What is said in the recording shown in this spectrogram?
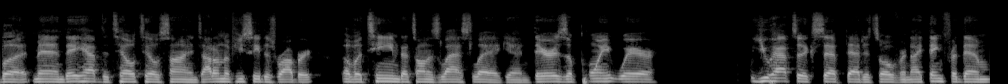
But man, they have the telltale signs. I don't know if you see this, Robert, of a team that's on his last leg. And there is a point where you have to accept that it's over. And I think for them,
